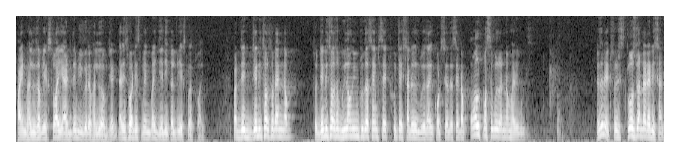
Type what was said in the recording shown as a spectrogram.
find values of x y add them you get a value of z that is what is meant by z equal to x plus y. But z, z is also random. So, z is also belonging to the same set which I started with because I consider the set of all possible random variables is not it. So, it is closed under addition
